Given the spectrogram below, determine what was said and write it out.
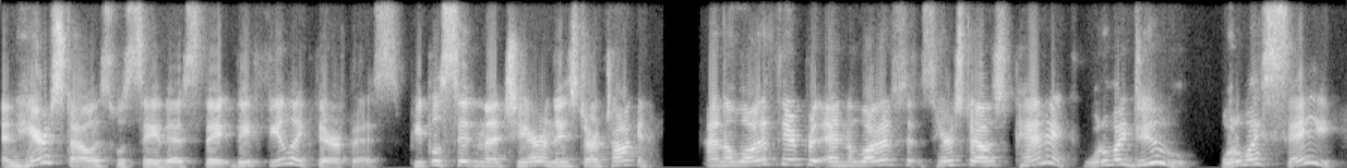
and hairstylists will say this: they they feel like therapists. People sit in that chair and they start talking, and a lot of therapists and a lot of hairstylists panic. What do I do? What do I say?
